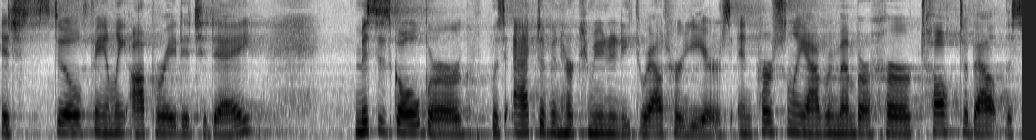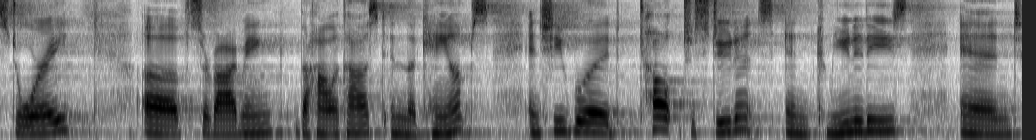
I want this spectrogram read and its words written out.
It's still family operated today. Mrs. Goldberg was active in her community throughout her years, and personally, I remember her talked about the story of surviving the Holocaust in the camps, and she would talk to students and communities, and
